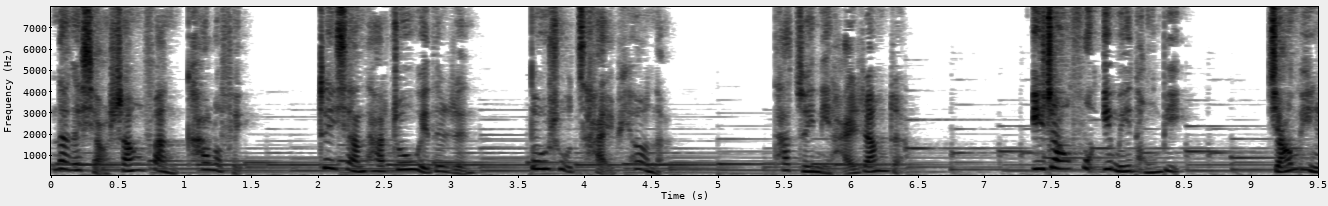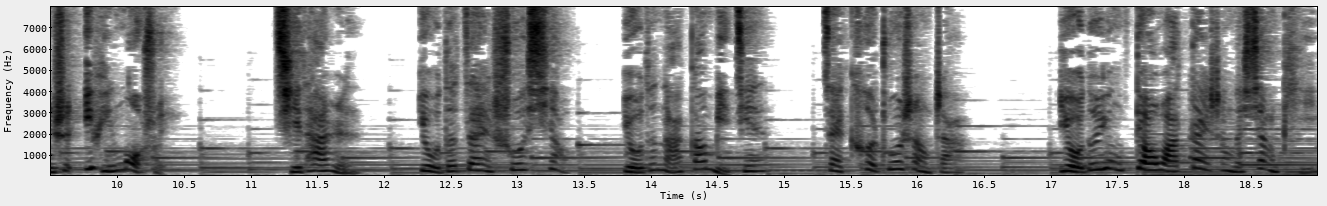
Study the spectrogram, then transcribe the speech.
那个小商贩卡洛菲正向他周围的人兜售彩票呢。他嘴里还嚷着：“一张付一枚铜币，奖品是一瓶墨水。”其他人。有的在说笑，有的拿钢笔尖在课桌上扎，有的用吊袜带上的橡皮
